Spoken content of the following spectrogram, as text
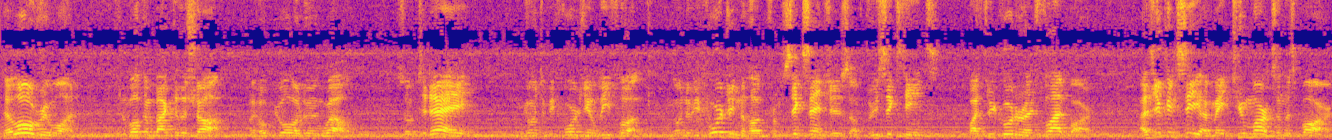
Hello everyone, and welcome back to the shop. I hope you all are doing well. So today, I'm going to be forging a leaf hook. I'm going to be forging the hook from 6 inches of 3 16ths by 3 quarter inch flat bar. As you can see, I've made two marks on this bar.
